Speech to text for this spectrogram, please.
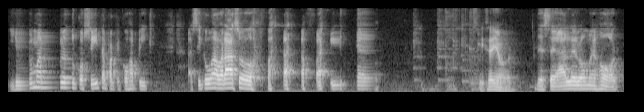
Y yo mando su cosita para que coja pique. Así que un abrazo para Rafael. Sí, señor. Desearle lo mejor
